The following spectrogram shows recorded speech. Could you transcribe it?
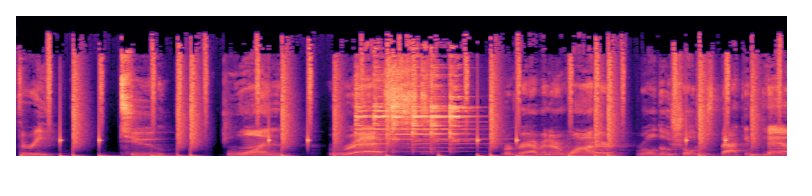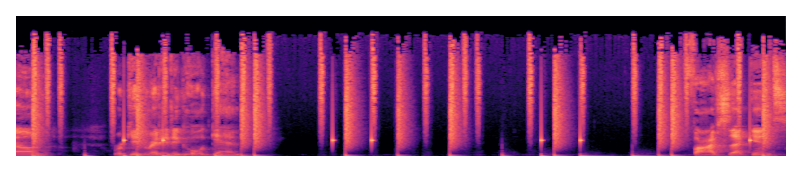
Three, two, one, rest. We're grabbing our water, roll those shoulders back and down. We're getting ready to go again. Five seconds.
